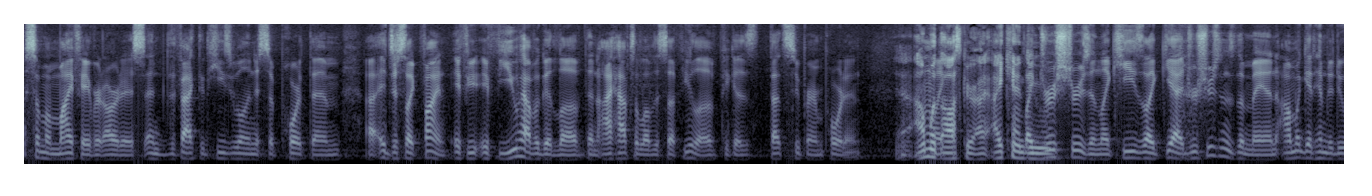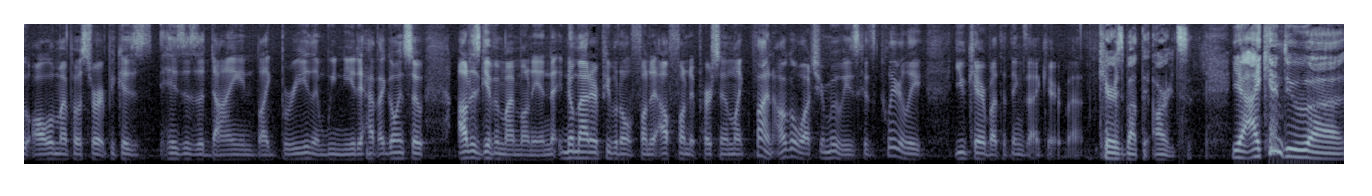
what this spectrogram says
some of my favorite artists, and the fact that he's willing to support them. Uh, it's just like fine. If you if you have a good love, then I have to love the stuff you love because that's super important. Yeah, I'm with Like- Oscar. I, I can't Like do. Drew Struzan, like he's like, yeah, Drew Struzan's the man. I'm gonna get him to do all of my poster art because his is a dying like breed, and we need to have that going. So I'll just give him my money, and no matter if people don't fund it, I'll fund it personally. I'm like, fine, I'll go watch your movies because clearly you care about the things I care about. cares about the arts. Yeah, I can't do uh,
